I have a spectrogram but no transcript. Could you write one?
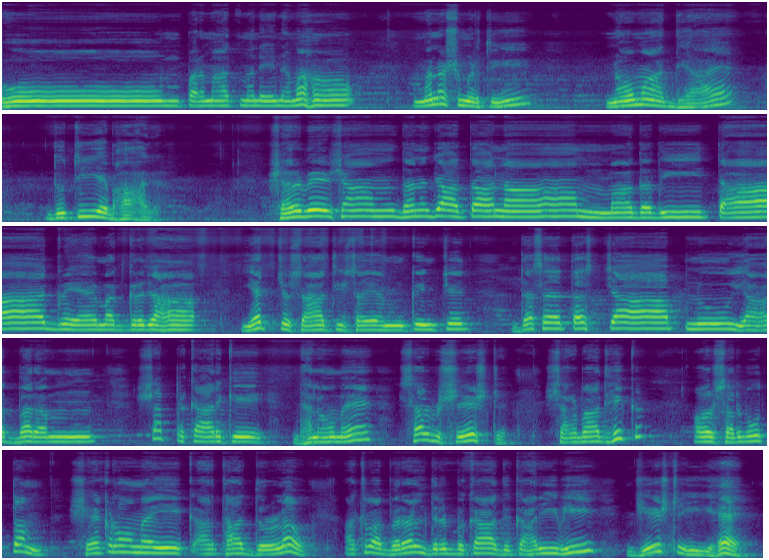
ओम परमात्मने नमः। मनुस्मृति नौमा अध्याय द्वितीय भाग। सर्वेशा धनजाता मददीताग्रयमग्रज यच्च सातिशयं किंचित दस तश्चाप्नुयादरम सब प्रकार के धनों में सर्वश्रेष्ठ, सर्वाधिक और सर्वोत्तम सैकड़ों में एक अर्थात दुर्लभ अथवा विरल द्रव्य का अधिकारी भी ज्येष्ठ ही है।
